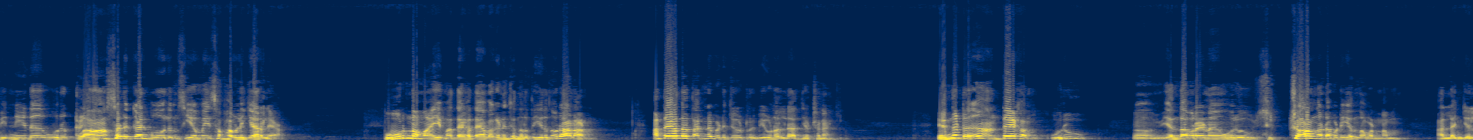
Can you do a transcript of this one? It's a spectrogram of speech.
പിന്നീട് ഒരു ക്ലാസ് എടുക്കാൻ പോലും സി എം ഐ സഭ വിളിക്കാറില്ല. പൂർണമായും അദ്ദേഹത്തെ അവഗണിച്ച് നിർത്തിയിരുന്ന ഒരാളാണ്. അദ്ദേഹത്തെ തന്നെ പിടിച്ച് ട്രിബ്യൂണലിന്റെ അധ്യക്ഷനാക്കി. എന്നിട്ട് അദ്ദേഹം ഒരു എന്താ പറയണ ഒരു ശിക്ഷാ നടപടി എന്ന വണ്ണം അല്ലെങ്കിൽ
